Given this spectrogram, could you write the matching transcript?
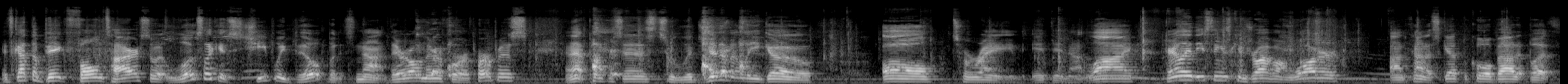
It's got the big foam tire, so it looks like it's cheaply built, but it's not. They're on there for a purpose, and that purpose is to legitimately go all terrain. It did not lie. Apparently, these things can drive on water. I'm kind of skeptical about it, but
